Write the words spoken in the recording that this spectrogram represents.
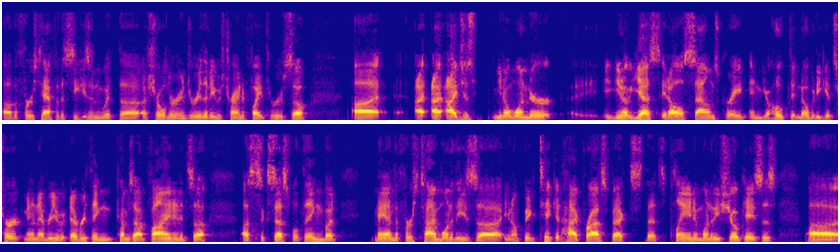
uh, the first half of the season with uh, a shoulder injury that he was trying to fight through. So uh, I, I, I just, you know, wonder, you know, yes, it all sounds great, and you hope that nobody gets hurt and every everything comes out fine and it's a, a successful thing. But man, the first time one of these, uh, you know, big ticket high prospects that's playing in one of these showcases uh,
